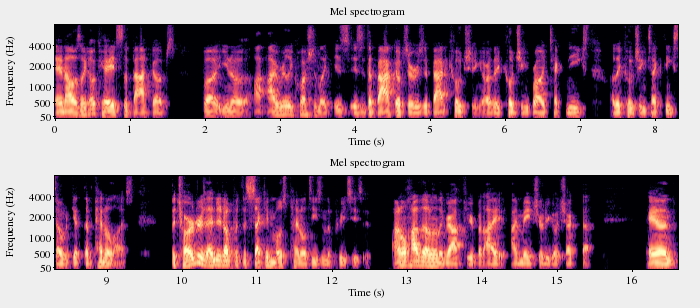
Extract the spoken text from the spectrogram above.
and I was like, okay, it's the backups but you know, I, I, really question like, is is it the backups or is it bad coaching? Are they coaching wrong techniques? Are they coaching techniques that would get them penalized? The Chargers ended up with the second most penalties in the preseason. I don't have that on the graph here, but I I made sure to go check that. And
